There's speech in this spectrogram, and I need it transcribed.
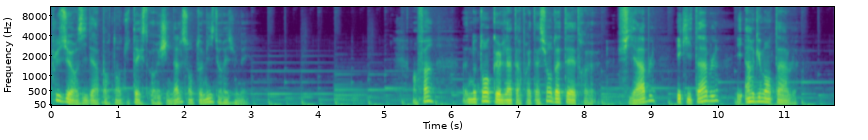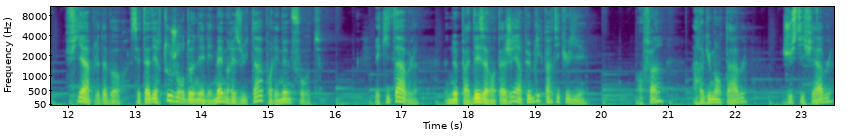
plusieurs idées importantes du texte original sont omises du résumé. Enfin, notons que l'interprétation doit être fiable, équitable et argumentable. Fiable d'abord, c'est-à-dire toujours donner les mêmes résultats pour les mêmes fautes. Équitable, ne pas désavantager un public particulier. Enfin, argumentable, justifiable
